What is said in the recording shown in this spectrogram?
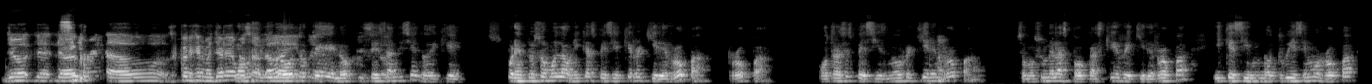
Yo le, le había comentado, con Germán ya le habíamos hablado. Lo otro que lo que ustedes están diciendo, de que por ejemplo, somos la única especie que requiere ropa, ropa. Otras especies no requieren ropa. Somos una de las pocas que requiere ropa y que si no tuviésemos ropa,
